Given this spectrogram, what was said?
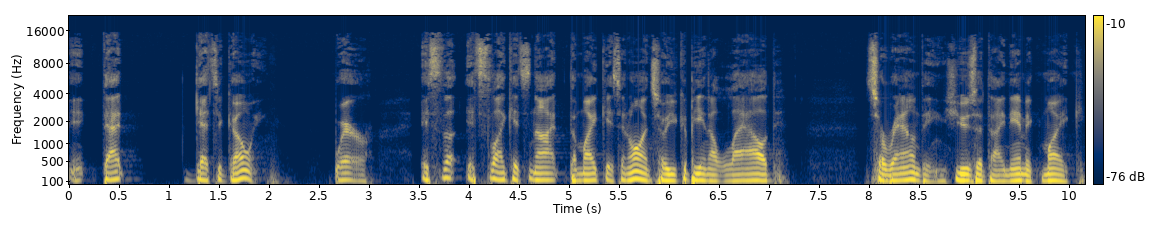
it, that gets it going. Where it's the it's like it's not the mic isn't on, so you could be in a loud surroundings, use a dynamic mic,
